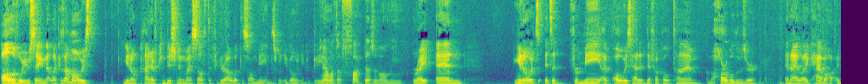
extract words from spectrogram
all of what you're saying that, like, because I'm always, you know, kind of conditioning myself to figure out what this all means when you go and you compete. Yeah, what the fuck does it all mean? right and you know it's it's a for me i've always had a difficult time i'm a horrible loser and i like have a I,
